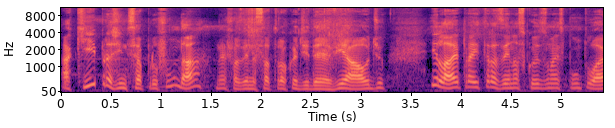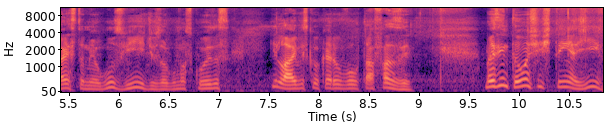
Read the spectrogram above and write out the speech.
aqui para a gente se aprofundar, né, fazendo essa troca de ideia via áudio, e lá é para ir trazendo as coisas mais pontuais também, alguns vídeos, algumas coisas e lives que eu quero voltar a fazer. Mas então a gente tem aí,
